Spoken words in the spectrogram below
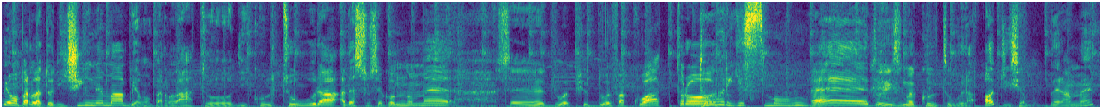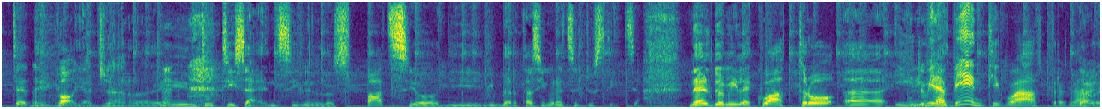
Abbiamo parlato di cinema, abbiamo parlato di cultura. Adesso, secondo me, se 2 più 2 fa 4. turismo. Eh, turismo e cultura. Oggi siamo veramente dei Voyager in tutti i sensi nello spazio di libertà, sicurezza e giustizia. Nel 2004 eh, Il riflet- 2024, No, Claudio.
